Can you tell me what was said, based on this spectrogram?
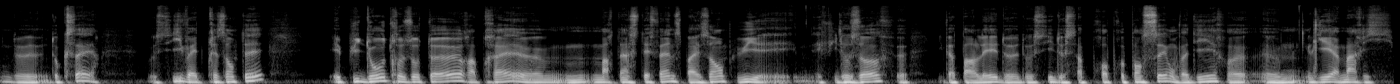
d'Auxerre aussi va être présenté. Et puis d'autres auteurs, après, euh, Martin Stephens, par exemple, lui est, philosophe, il va parler de, aussi de sa propre pensée, on va dire, euh, euh, liée à Marie.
